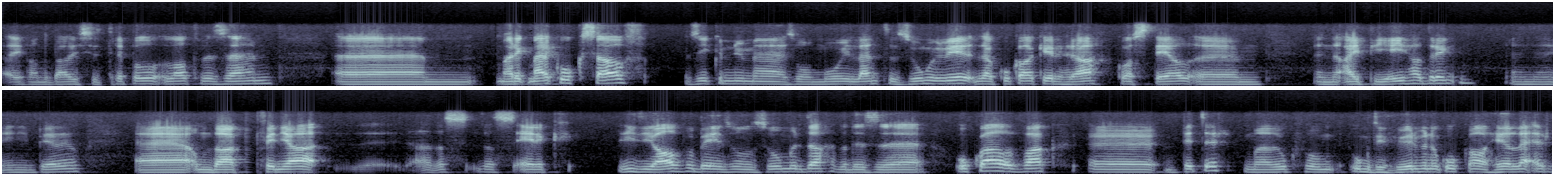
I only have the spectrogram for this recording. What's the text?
eh, van de Belgische triple, laten we zeggen. Ehm, maar ik merk ook zelf, zeker nu met zo'n mooi lente-zomerweer, dat ik ook al een keer graag qua stijl ehm, een IPA ga drinken. Een, eh, Imperial. Eh, omdat ik vind, ja, dat, is, dat is eigenlijk ideaal voor bij zo'n zomerdag. Dat is ook wel vaak bitter, maar ook, ook de geur vind ik ook wel heel lekker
